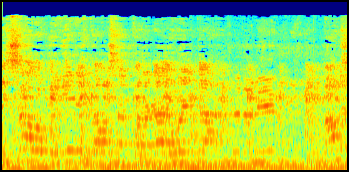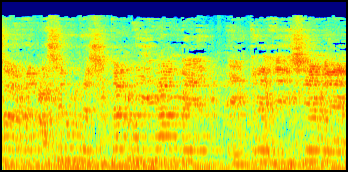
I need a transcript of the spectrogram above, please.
El sábado que viene estamos por acá de vuelta. Yo también. Vamos a hacer un recital muy grande el 3 de diciembre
